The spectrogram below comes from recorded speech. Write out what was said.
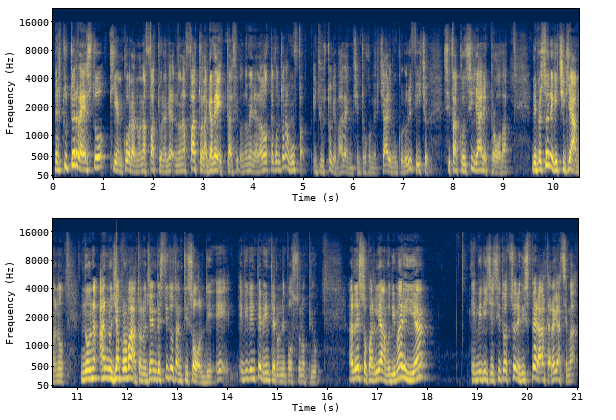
Per tutto il resto, chi ancora non ha, fatto una, non ha fatto la gavetta, secondo me, nella lotta contro la muffa, è giusto che vada in un centro commerciale, in un colorificio, si fa consigliare e prova. Le persone che ci chiamano non hanno già provato, hanno già investito tanti soldi e evidentemente non ne possono più. Adesso parliamo di Maria che mi dice situazione disperata, ragazzi, ma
